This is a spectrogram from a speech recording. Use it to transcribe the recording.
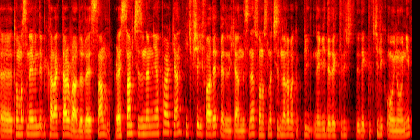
Ee, Thomas'ın evinde bir karakter vardı ressam. Ressam çizimlerini yaparken hiçbir şey ifade etmediğini kendisine. Sonrasında çizimlere bakıp bir nevi dedektif, dedektifçilik oyunu oynayıp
